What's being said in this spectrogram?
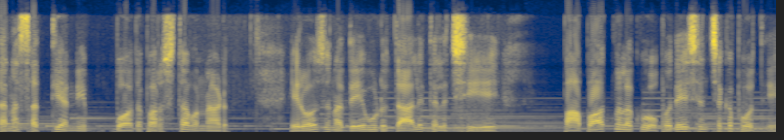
తన సత్యాన్ని బోధపరుస్తూ ఉన్నాడు ఈ రోజున దేవుడు దాలి తలచి పాపాత్ములకు ఉపదేశించకపోతే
